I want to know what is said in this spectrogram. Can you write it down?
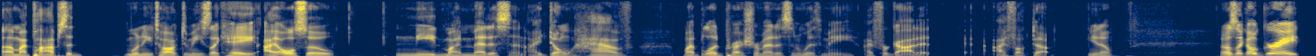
uh, my pop said when he talked to me, he's like, hey, I also need my medicine. I don't have my blood pressure medicine with me. I forgot it. I fucked up, you know? And I was like, oh, great.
